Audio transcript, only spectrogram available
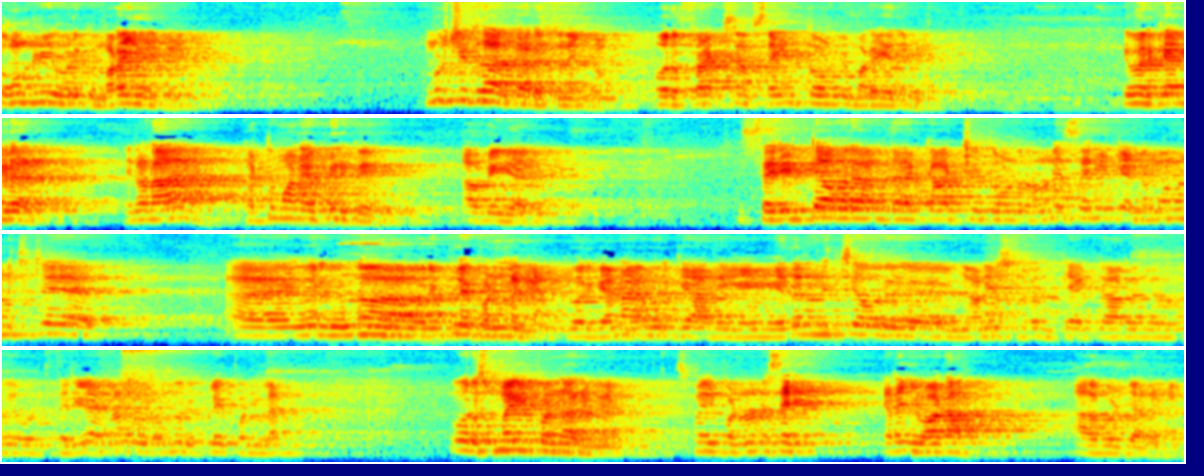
தோன்றி இவருக்கு மறையுதுங்க முடிச்சுட்டு தான் இருக்காரு இத்தனைக்கும். ஒரு ஃப்ராக்ஷன் ஆஃப் செகண்ட் தோன்றி மறையுதுங்க இவர் கேட்குறாரு என்னடா கட்டுமானம் எப்படி இருக்கு? அப்படிங்கிறாரு. சரின்ட்டு அவர் அந்த காட்சி தோன்றோடனே சரின்ட்டு என்னமோ நினச்சிட்டு இவருக்கு இன்னும் ரிப்ளை பண்ணலங்க. இவருக்கு ஏன்னா இவருக்கு அதை எதை நினச்சி அவர் ஞானேஸ்வரன் கேட்குறாருங்கிறது இவருக்கு தெரியல. அதனால் இவர் ஒன்றும் ரிப்ளை பண்ணல. ஒரு ஸ்மைல் பண்ணாருங்க. ஸ்மைல் பண்ணோன்னே சரி இறங்கி வாடா அப்படின்ட்டாருங்க.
